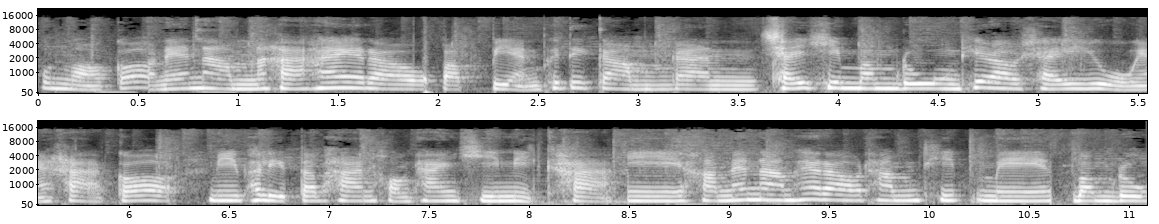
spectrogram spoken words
คุณหมอก็แนะนำนะคะ ให้เราปรับเปลี่ยนพฤติกรรมการใช้ครีมบำรุงที่เราใช้อยู่เนี่ยค่ะ ก็มีผลิตภัณฑ์ของทางคลินิกค่ะ มีคำแนะนำให้เราทำทิปเมนบำรุง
